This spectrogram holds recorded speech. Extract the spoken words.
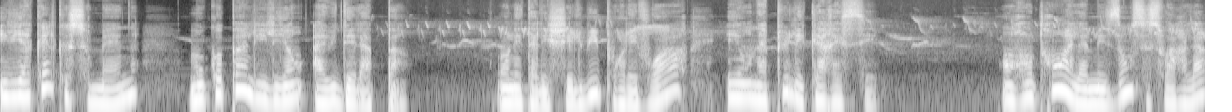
Il y a quelques semaines, mon copain Lilian a eu des lapins. On est allé chez lui pour les voir et on a pu les caresser. En rentrant à la maison ce soir-là,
